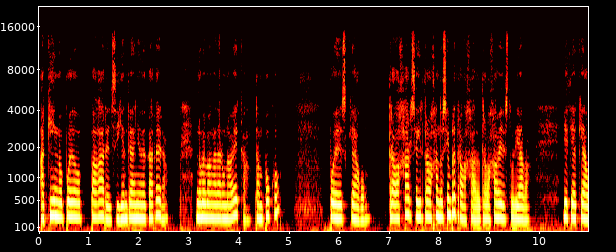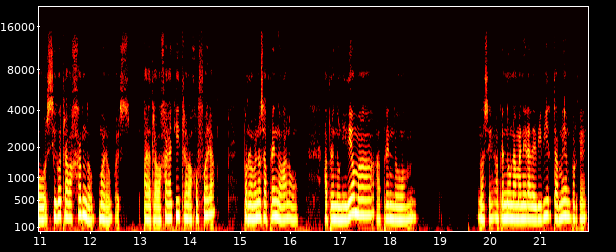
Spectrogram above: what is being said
Aquí no puedo pagar el siguiente año de carrera no me van a dar una beca tampoco, pues ¿qué hago? Trabajar, seguir trabajando, siempre he trabajado, trabajaba y estudiaba. Y decía, ¿qué hago? ¿Sigo trabajando? Bueno, pues para trabajar aquí, trabajo fuera, por lo menos aprendo algo. Aprendo un idioma, aprendo, no sé, aprendo una manera de vivir también, porque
